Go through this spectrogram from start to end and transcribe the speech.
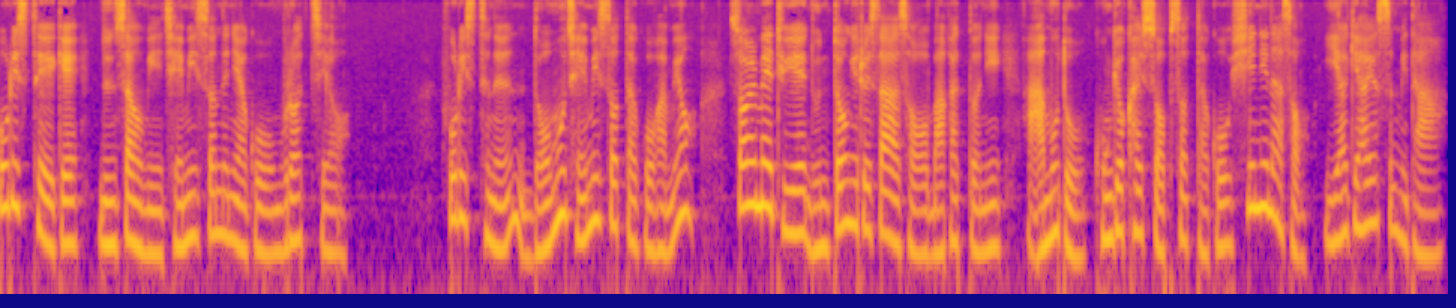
포리스트에게 눈싸움이 재미있었느냐고 물었지요. 포리스트는 너무 재밌었다고 하며 썰매 뒤에 눈덩이를 쌓아서 막았더니 아무도 공격할 수 없었다고 신이 나서 이야기하였습니다.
